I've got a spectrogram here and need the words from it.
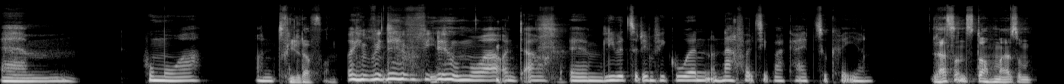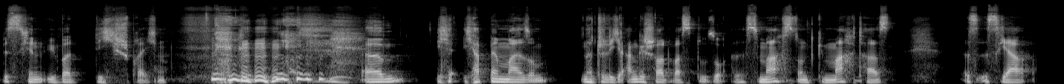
ähm, Humor und viel davon. Mit viel Humor und auch ähm, Liebe zu den Figuren und Nachvollziehbarkeit zu kreieren. Lass uns doch mal so ein bisschen über dich sprechen. ähm, ich ich habe mir mal so natürlich angeschaut, was du so alles machst und gemacht hast. Es ist ja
